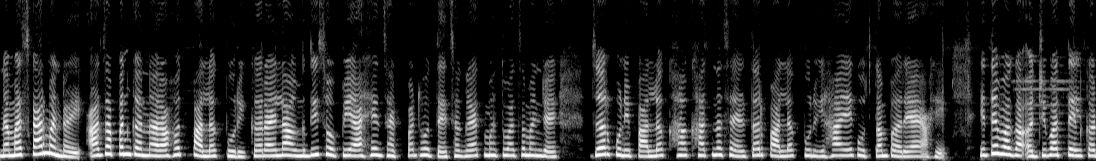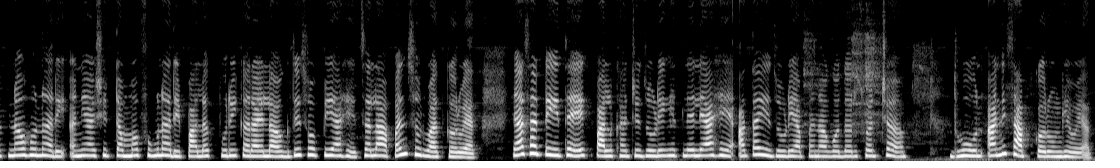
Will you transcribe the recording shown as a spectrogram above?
नमस्कार मंडळी आज आपण करणार आहोत पालक पुरी. करायला अगदी सोपी आहे झटपट होते. सगळ्यात महत्त्वाचं म्हणजे जर कुणी पालक हा खात नसेल तर पालक पुरी हा एक उत्तम पर्याय आहे. इथे बघा अजिबात तेलकट न होणारी आणि अशी टम्म फुगणारी पालक पुरी करायला अगदी सोपी आहे. चला आपण सुरुवात करूयात. यासाठी इथे एक पालकाची जुडी घेतलेली आहे. आता ही जुडी आपण अगोदर स्वच्छ धुवून आणि साफ करून घेऊयात.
